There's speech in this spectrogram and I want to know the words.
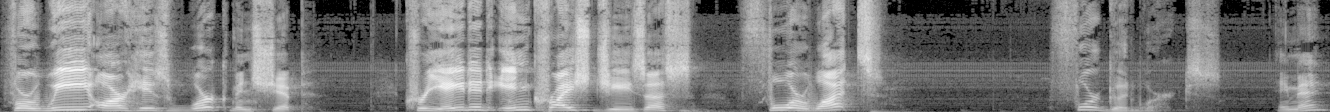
For we are his workmanship, created in Christ Jesus, for what? for good works. Amen?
